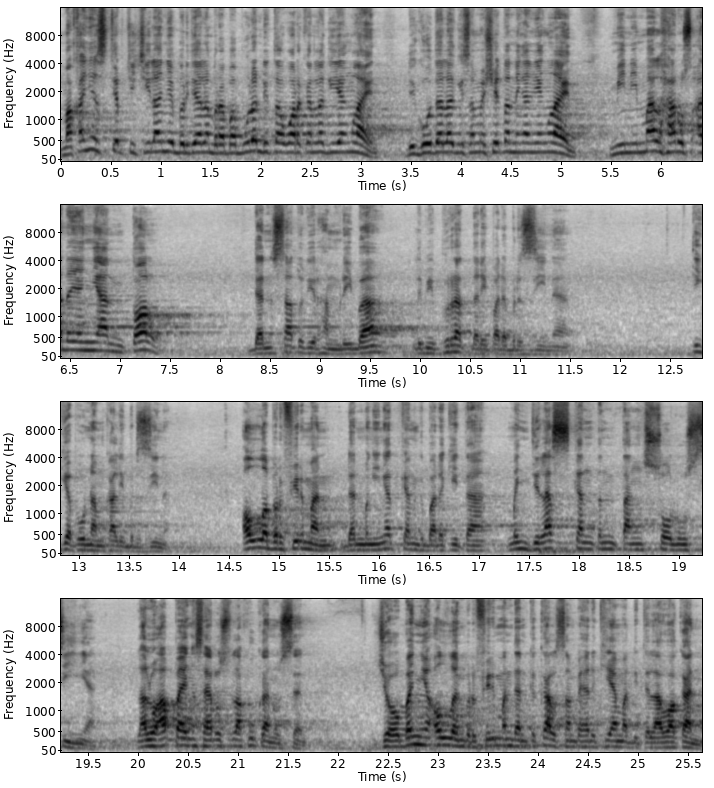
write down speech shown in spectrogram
Makanya setiap cicilannya berjalan berapa bulan ditawarkan lagi yang lain, digoda lagi sama setan dengan yang lain. Minimal harus ada yang nyantol. Dan satu dirham riba lebih berat daripada berzina. 36 kali berzina. Allah berfirman dan mengingatkan kepada kita menjelaskan tentang solusinya. Lalu apa yang saya harus lakukan Ustaz? Jawabannya Allah yang berfirman dan kekal sampai hari kiamat ditelawakan.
